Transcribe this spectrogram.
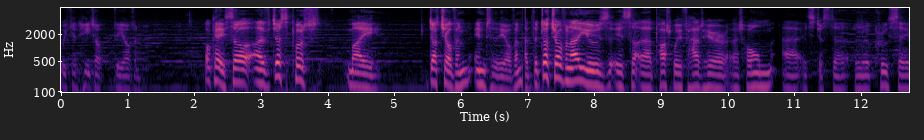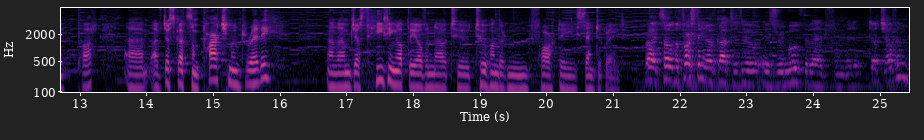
we can heat up the oven. Okay, so I've just put my Dutch oven into the oven. The Dutch oven I use is a pot we've had here at home. Uh, it's just a, a Le Creuset pot. Um, I've just got some parchment ready and I'm just heating up the oven now to 240 centigrade. Right, so the first thing I've got to do is remove the lid from the Dutch oven.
